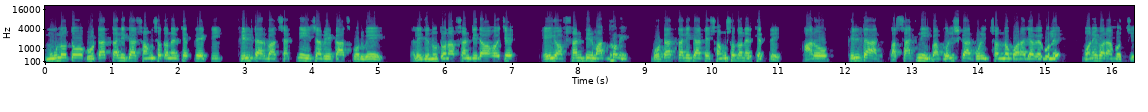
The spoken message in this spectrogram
মূলত ভোটার তালিকা সংশোধনের ক্ষেত্রে একটি ফিল্টার বা চাকনি হিসাবে কাজ করবে। তাহলে যে নতুন অপশনটি দেওয়া হয়েছে, এই অপশনটির মাধ্যমে ভোটার তালিকাকে সংশোধনের ক্ষেত্রে আরও ফিল্টার বা চাকনি বা পরিষ্কার পরিচ্ছন্ন করা যাবে বলে মনে করা হচ্ছে।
